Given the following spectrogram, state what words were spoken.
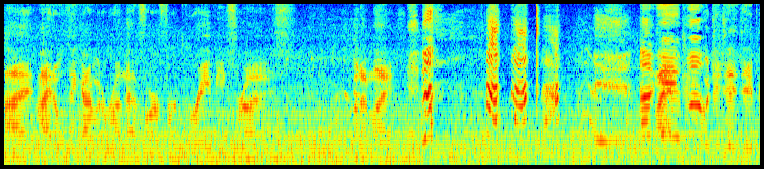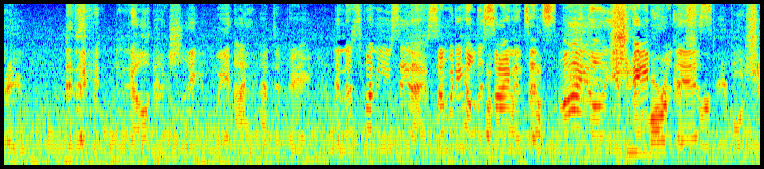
I, I don't think I would run that far for gravy fries, but I might. Okay, well, did, did they pay you? no, actually, we I had to pay, and that's funny you say that. Somebody held a sign and said, "Smile, you she paid for this." She markets for, people she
